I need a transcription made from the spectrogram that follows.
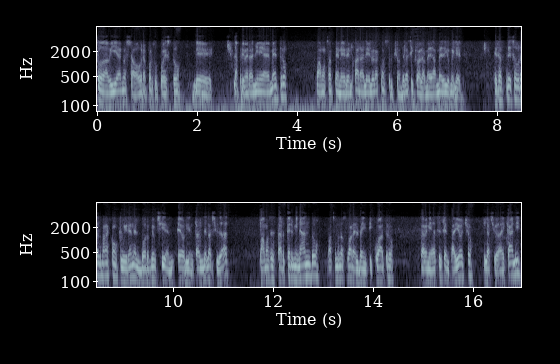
todavía nuestra obra, por supuesto, de la primera línea de metro. Vamos a tener en paralelo la construcción de la cicloalameda medio milenio. Esas tres obras van a concluir en el borde occidente oriental de la ciudad. Vamos a estar terminando más o menos para el 24 la avenida 68 y la ciudad de Cali.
